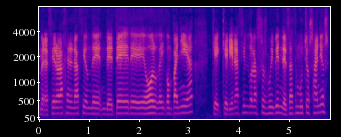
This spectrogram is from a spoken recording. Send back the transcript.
me refiero a la generación de, de T, de Olga y compañía, que, viene haciendo las cosas muy bien desde hace muchos años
